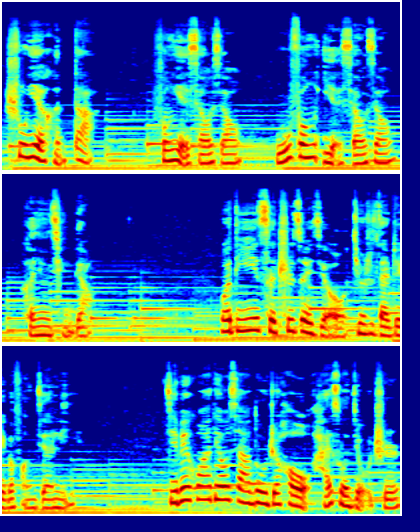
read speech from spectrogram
树叶很大，风也萧萧，无风也萧萧，很有情调。我第一次吃醉酒就是在这个房间里。几杯花雕下肚之后，还索酒吃，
